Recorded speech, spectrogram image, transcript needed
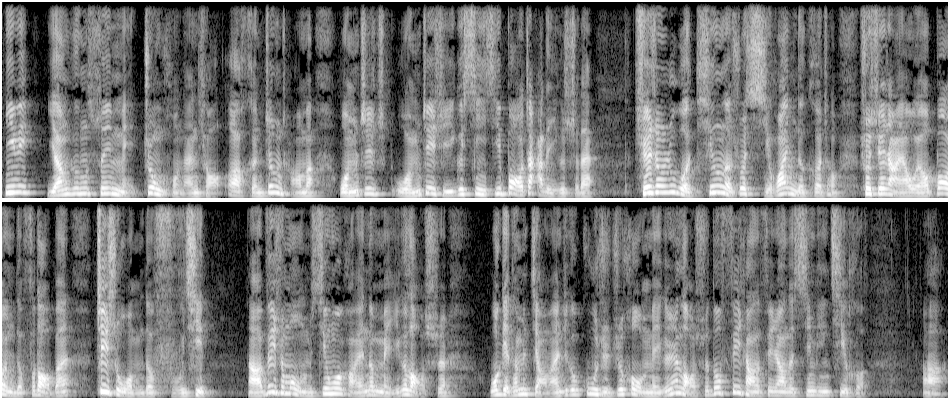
因为羊羹虽美，众口难调啊，很正常嘛。我们这我们这是一个信息爆炸的一个时代。学生如果听了说喜欢你的课程，说学长呀，我要报你的辅导班，这是我们的福气。啊，为什么我们星火考研的每一个老师，我给他们讲完这个故事之后，每个人老师都非常非常的心平气和，啊，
